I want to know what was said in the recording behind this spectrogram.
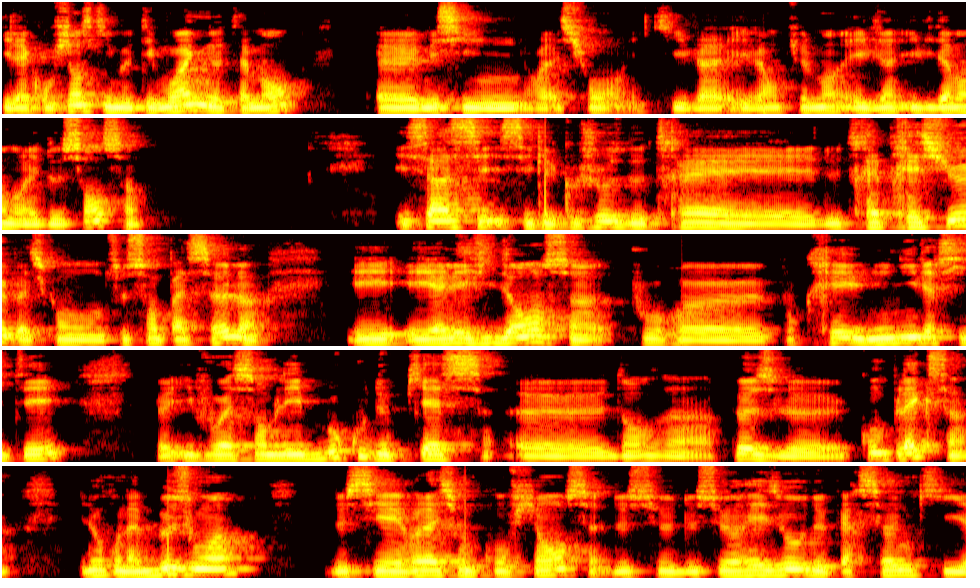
et la confiance qui me témoigne notamment euh, mais c'est une relation qui va éventuellement, évidemment, dans les deux sens. Et ça, c'est quelque chose de très, de très précieux parce qu'on ne se sent pas seul. Et, et à l'évidence, pour, euh, pour créer une université, euh, il faut assembler beaucoup de pièces dans un puzzle complexe. Et donc, on a besoin de ces relations de confiance, de ce, de ce réseau de personnes qui,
